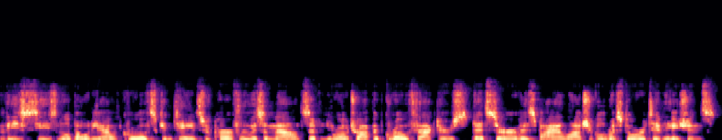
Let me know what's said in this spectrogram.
These seasonal bony outgrowths contain superfluous amounts of neurotrophic growth factors that serve as biological restorative agents,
